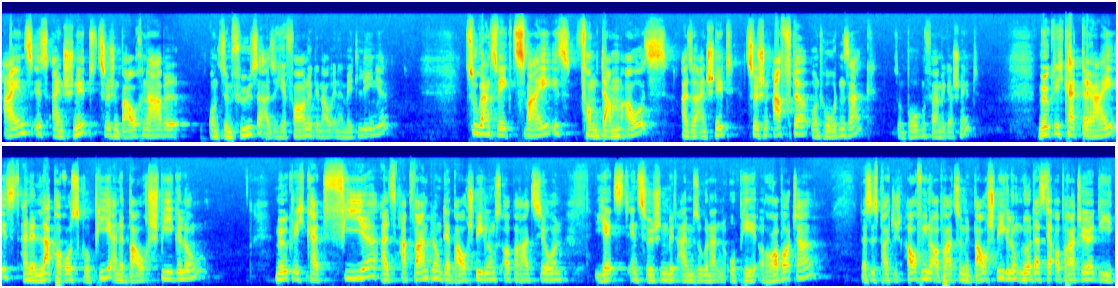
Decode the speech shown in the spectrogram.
1 ist ein Schnitt zwischen Bauchnabel und Symphyse, also hier vorne genau in der Mittellinie. Zugangsweg 2 ist vom Damm aus, also ein Schnitt zwischen After und Hodensack, so ein bogenförmiger Schnitt. Möglichkeit 3 ist eine Laparoskopie, eine Bauchspiegelung. Möglichkeit 4 als Abwandlung der Bauchspiegelungsoperation jetzt inzwischen mit einem sogenannten OP-Roboter. Das ist praktisch auch wie eine Operation mit Bauchspiegelung, nur dass der Operateur die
